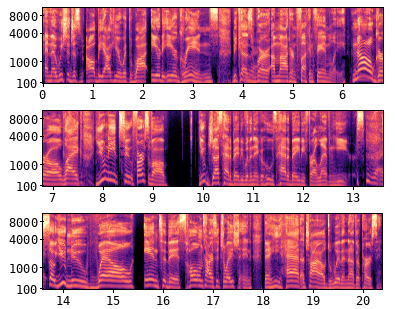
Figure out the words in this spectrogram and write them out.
and that we should just all be out here with wide ear to ear grins because we're a modern fucking family. No, girl, like you need to first of all you just had a baby with a nigga who's had a baby for 11 years. Right. So you knew well into this whole entire situation that he had a child with another person.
